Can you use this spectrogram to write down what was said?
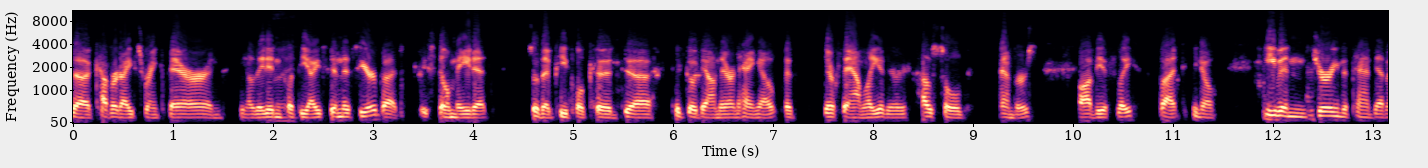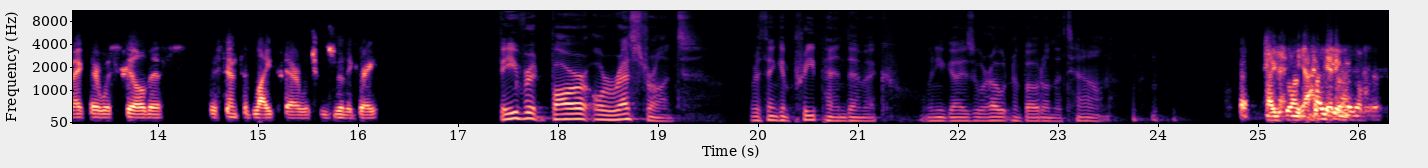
the covered ice rink there and you know they didn't Right. put the ice in this year but they still made it so that people could uh, could go down there and hang out with their family their household members obviously but you know even during the pandemic there was still this this sense of life there which was really great favorite bar or restaurant? We're thinking pre-pandemic when you guys were out and about on the town. Mike, do you want- Yeah, Mike, do you getting- wanna go first?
